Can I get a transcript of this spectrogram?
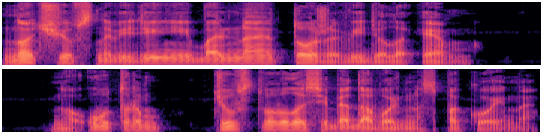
Ночью в сновидении больная тоже видела М. но утром чувствовала себя довольно спокойно.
